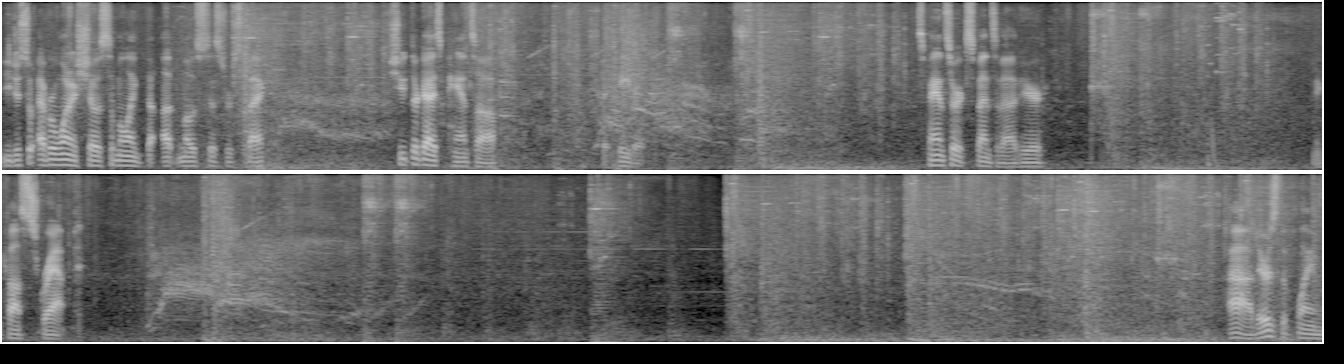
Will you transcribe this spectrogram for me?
You just ever want to show someone like the utmost disrespect? Shoot their guy's pants off. I hate it. These pants are expensive out here. They cost scrap. Ah, there's the flame.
